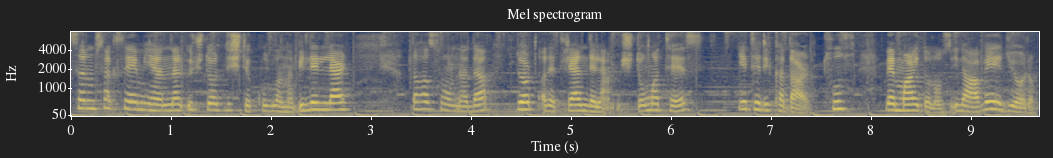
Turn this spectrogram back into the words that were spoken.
sarımsak sevmeyenler 3-4 diş de kullanabilirler. Daha sonra da 4 adet rendelenmiş domates, yeteri kadar tuz ve maydanoz ilave ediyorum.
